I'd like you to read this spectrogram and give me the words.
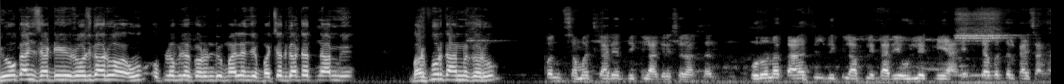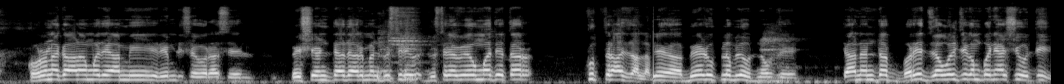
युवकांसाठी रोजगार उपलब्ध करून देऊ महिलांच्या बचत गटातनं आम्ही भरपूर कामे करू. पण समाजकार्यात देखील अग्रेसर असतात. कोरोना काळातील देखील आपले कार्य उल्लेखनीय आहे. त्याबद्दल काय सांगा कोरोना काळामध्ये आम्ही रेमडेसिवीर असेल पेशंट त्या दरम्यान दुसरी दुसऱ्या वेवमध्ये तर खूप त्रास झाला. म्हणजे, बे- बेड उपलब्ध होत नव्हते. त्यानंतर बरेच जवळची कंपनी अशी होती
